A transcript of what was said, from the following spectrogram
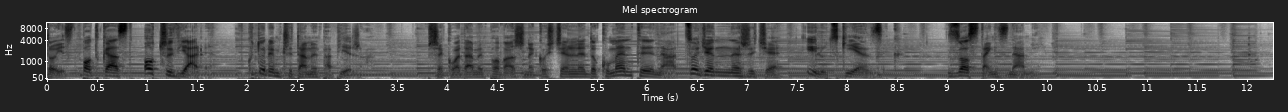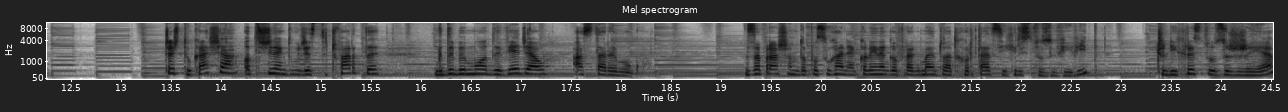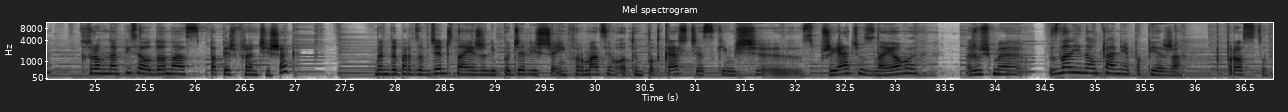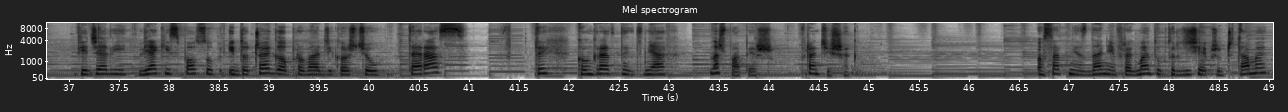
To jest podcast Oczy Wiary, w którym czytamy papieża. Przekładamy poważne kościelne dokumenty na codzienne życie i ludzki język. Zostań z nami. Cześć, tu Kasia, odcinek 24. Gdyby młody wiedział, a stary mógł. Zapraszam do posłuchania kolejnego fragmentu adhortacji Christus Vivit, czyli Chrystus żyje, którą napisał do nas papież Franciszek Będę bardzo wdzięczna, jeżeli podzielisz się informacją o tym podcaście z kimś e, z przyjaciół, znajomych, żebyśmy znali nauczanie papieża. Po prostu wiedzieli, w jaki sposób i do czego prowadzi Kościół teraz, w tych konkretnych dniach, nasz papież, Franciszek. Ostatnie zdanie fragmentu, który dzisiaj przeczytamy,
